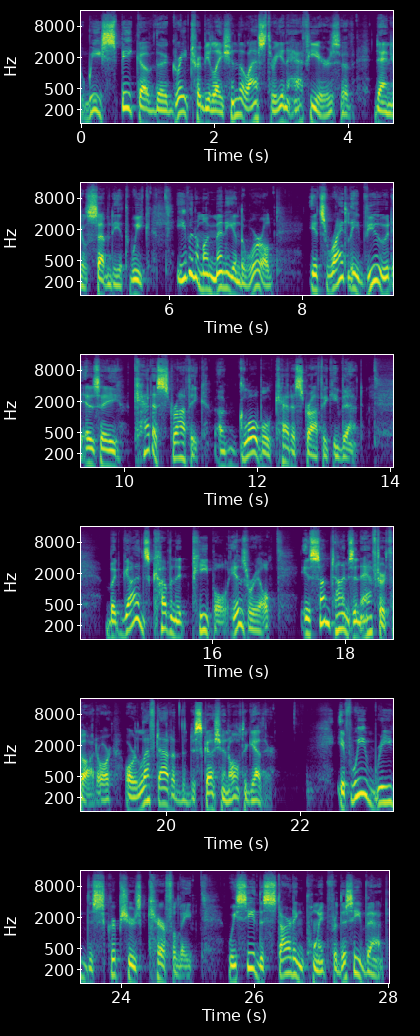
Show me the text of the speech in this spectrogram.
we speak of the Great Tribulation, the last three and a half years of Daniel's 70th week. Even among many in the world, it's rightly viewed as a catastrophic, a global catastrophic event. But God's covenant people, Israel, is sometimes an afterthought or, or left out of the discussion altogether. If we read the scriptures carefully, we see the starting point for this event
